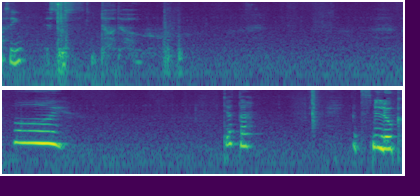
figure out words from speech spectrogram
así. Eso es todo. Ay. ya está. Este es mi look.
